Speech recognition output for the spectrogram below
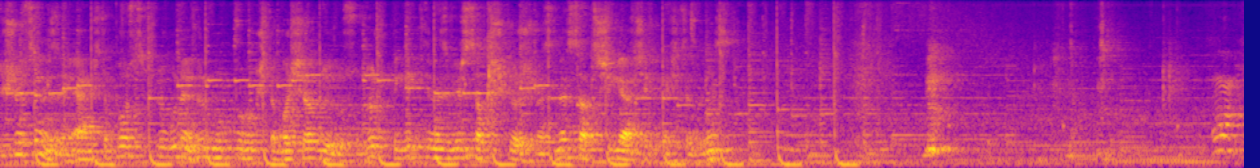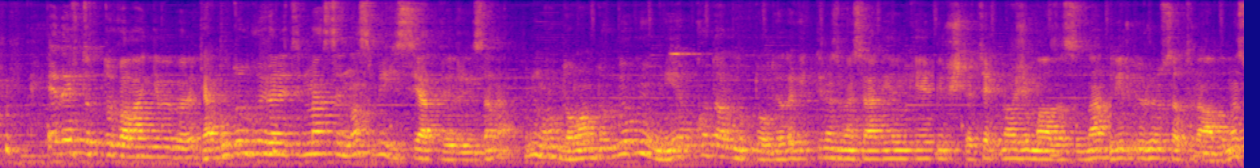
Düşünsenize yani işte pozitif duygu nedir? Mutluluk işte başarı duygusudur. E gittiniz bir satış görüşmesinde satışı gerçekleştirdiniz. Hedef tuttu falan gibi böyle. Ya bu duygu yönetilmezse nasıl bir hissiyat verir insana? Bilmiyorum dolandırılıyor muyum? Niye bu kadar mutlu oluyor? Ya da gittiniz mesela diyelim ki bir işte teknoloji mağazasından bir ürün satın aldınız.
